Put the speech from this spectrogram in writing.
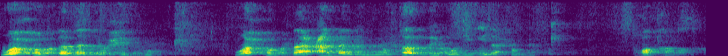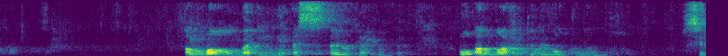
wa hubba man yuhibbuk wa hubba amalin yuqarribuni ila hubbak. Trois phrases. Allahumma inni as'aluka hubbak. Oh Allah, je te demande ton amour. C'est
